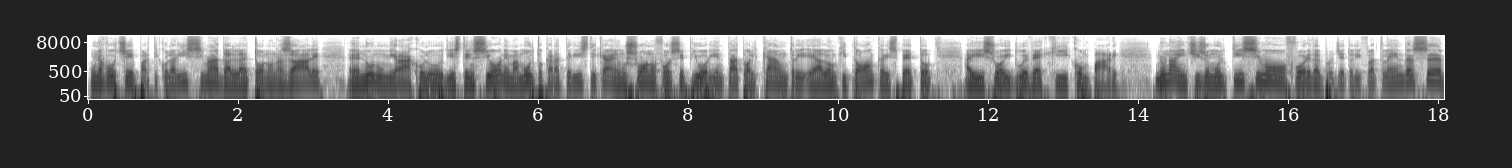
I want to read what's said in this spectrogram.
una voce particolarissima dal tono nasale, eh, non un miracolo di estensione, ma molto caratteristica, è un suono forse più orientato al country e all'honky tonk rispetto ai suoi due vecchi compari. Non ha inciso moltissimo fuori dal progetto dei Flatlanders,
